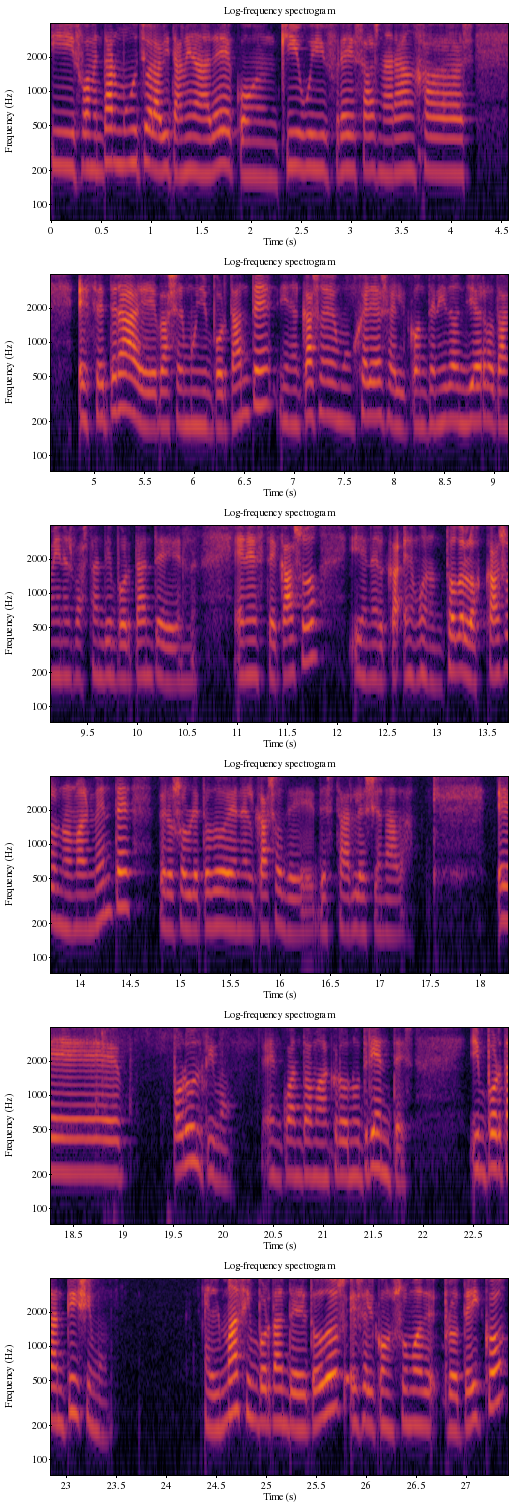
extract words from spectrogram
Y fomentar mucho la vitamina D con kiwi, fresas, naranjas etcétera, eh, va a ser muy importante. Y en el caso de mujeres, el contenido en hierro también es bastante importante en, este caso y en, el, bueno, en todos los casos normalmente, pero sobre todo en el caso de, estar lesionada. Eh, por último, en cuanto a macronutrientes, importantísimo, el más importante de todos es el consumo de proteico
